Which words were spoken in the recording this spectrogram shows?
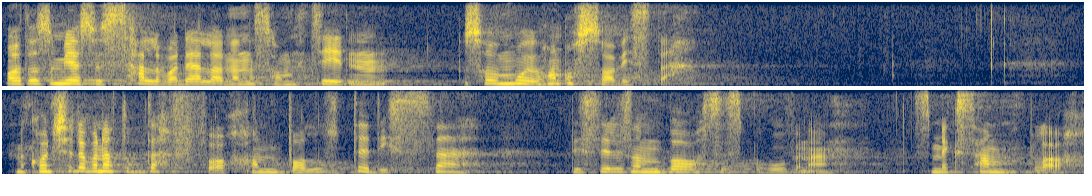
Og Ettersom Jesus selv var del av denne samtiden, så må jo han også ha visst det. Men kanskje det var nettopp derfor han valgte disse, disse liksom basisbehovene som eksempler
